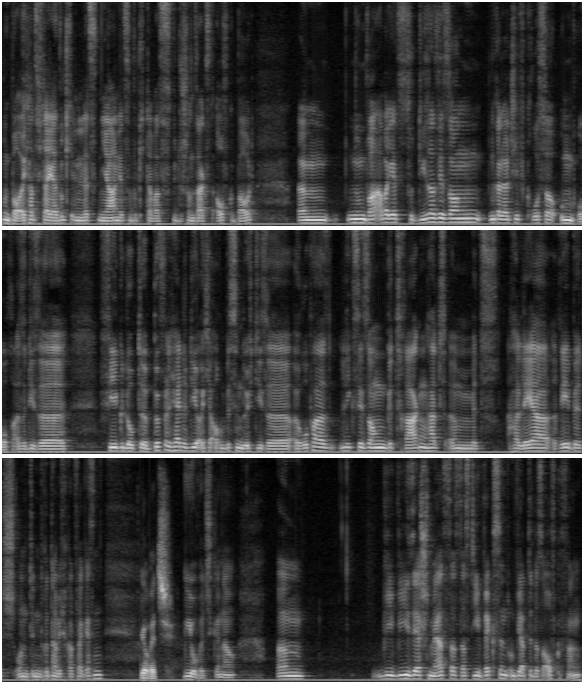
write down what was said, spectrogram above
und bei euch hat sich da ja wirklich in den letzten Jahren jetzt wirklich da was, wie du schon sagst, aufgebaut. Ähm, nun war aber jetzt zu dieser Saison ein relativ großer Umbruch. Also diese viel gelobte Büffelherde, die euch ja auch ein bisschen durch diese Europa League-Saison getragen hat, ähm, mit Haller, Rebic und den dritten habe ich gerade vergessen. Jovic. Jovic, genau. Ähm, wie, wie sehr schmerzt das, dass die weg sind und wie habt ihr das aufgefangen?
